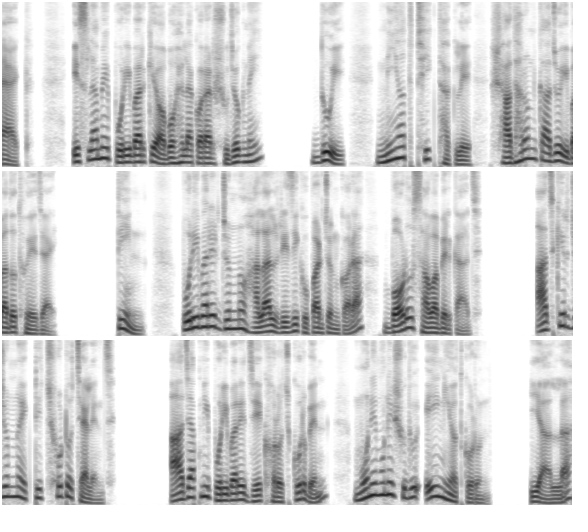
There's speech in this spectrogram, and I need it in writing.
এক, ইসলামে পরিবারকে অবহেলা করার সুযোগ নেই। দুই, নিয়ত ঠিক থাকলে সাধারণ কাজও ইবাদত হয়ে যায়। তিন, পরিবারের জন্য হালাল রিজিক উপার্জন করা বড় সাওয়াবের কাজ। আজকের জন্য একটি ছোট চ্যালেঞ্জ। আজ আপনি পরিবারে যে খরচ করবেন, মনে মনে শুধু এই নিয়ত করুন। ইয়া আল্লাহ,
